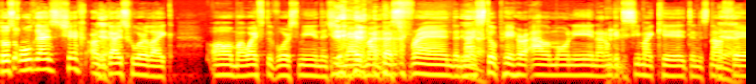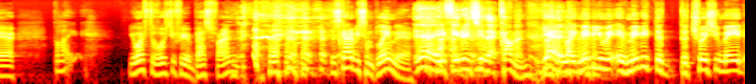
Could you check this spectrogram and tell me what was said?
those old guys, Sheikh, are the guys who are like, "Oh, my wife divorced me, and then she married my best friend, and I still pay her alimony, and I don't get to see my kids, and it's not Yeah. fair." But like, your wife divorced you for your best friend. There's got to be some blame there. Yeah, if you didn't see that coming. Yeah, like maybe you made, maybe the the choice you made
